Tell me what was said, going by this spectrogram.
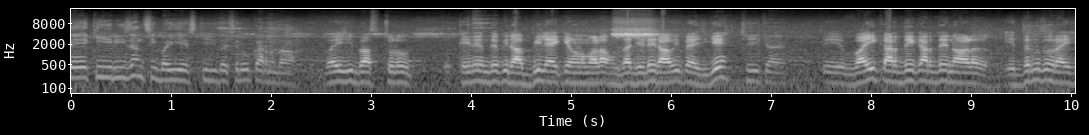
ਤੇ ਕੀ ਰੀਜ਼ਨ ਸੀ ਬਾਈ ਇਸ ਚੀਜ਼ ਦਾ ਸ਼ੁਰੂ ਕਰਨ ਦਾ? ਬਾਈ ਜੀ ਬਸ ਚਲੋ ਕਹਿੰਦੇ ਹੁੰਦੇ ਵੀ ਰੱਬ ਹੀ ਲੈ ਕੇ ਆਉਣ ਵਾਲਾ ਹੁੰਦਾ ਜਿਹੜੇ ਰਾਹ ਵੀ ਪੈ ਜੀਏ ਠੀਕ ਹੈ। ਤੇ ਵਾਈ ਕਰਦੇ ਕਰਦੇ ਨਾਲ ਇੱਧਰ ਨੂੰ ਤੁਰ ਆਏ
